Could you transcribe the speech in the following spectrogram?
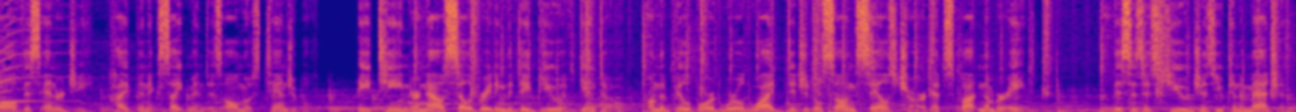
All this energy, hype and excitement is almost tangible. A'TIN are now celebrating the debut of Gento, on the Billboard Worldwide Digital Song Sales Chart at spot number 8. This is as huge as you can imagine.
